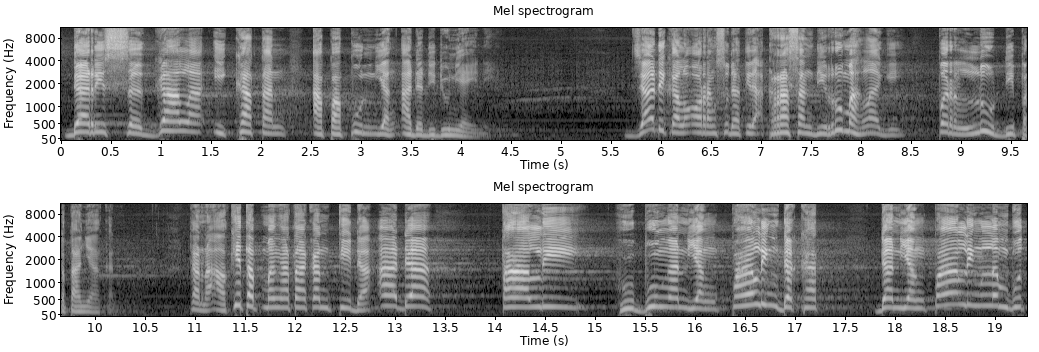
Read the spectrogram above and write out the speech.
dari segala ikatan apa pun yang ada di dunia ini. Jadi kalau orang sudah tidak kerasan di rumah lagi, perlu dipertanyakan. Karena Alkitab mengatakan tidak ada tali hubungan yang paling dekat dan yang paling lembut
